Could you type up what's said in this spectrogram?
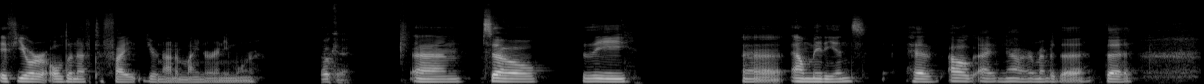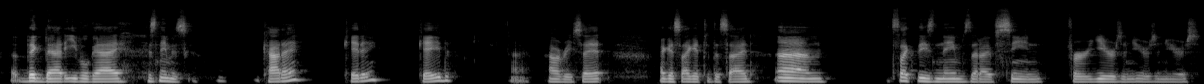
If you're old enough to fight, you're not a minor anymore. Okay. Um, so the uh, Almidians have. Oh, I now I remember the the uh, big bad evil guy. His name is Kade. Kade. Cade. Uh, however you say it. I guess I get to decide. Um, it's like these names that I've seen for years and years and years,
